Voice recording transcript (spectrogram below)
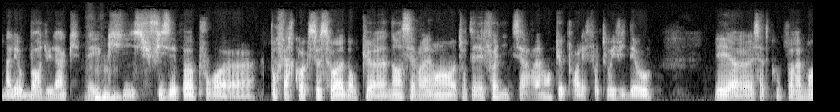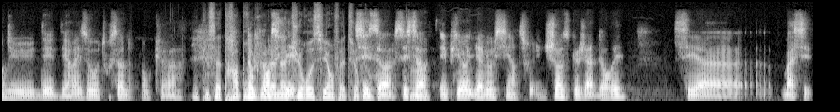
on allait au bord du lac, mais qui suffisait pas pour, euh, pour faire quoi que ce soit. Donc, non, c'est vraiment ton téléphone, il ne sert vraiment que pour les photos et vidéos. Et ça te coupe vraiment du, des, réseaux, tout ça. Donc, et puis ça te rapproche de la nature aussi, en fait. C'est ça, c'est ça. Et puis il y avait aussi une chose que j'ai adoré, c'est euh, bah c'est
